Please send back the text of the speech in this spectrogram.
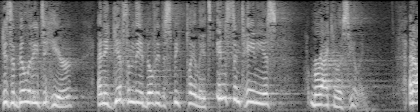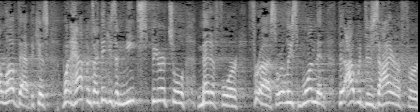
his ability to hear and he gives him the ability to speak plainly. It's instantaneous, miraculous healing. And I love that because what happens, I think, is a neat spiritual metaphor for us, or at least one that, that I would desire for,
